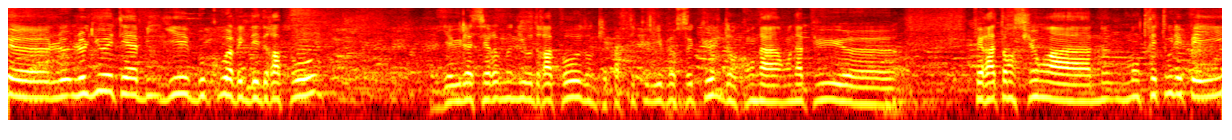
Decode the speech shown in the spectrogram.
euh, le, le lieu était habillé beaucoup avec des drapeaux. Il y a eu la cérémonie au drapeau, donc qui est particulier pour ce culte. Donc on a, on a pu euh, faire attention à montrer tous les pays.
